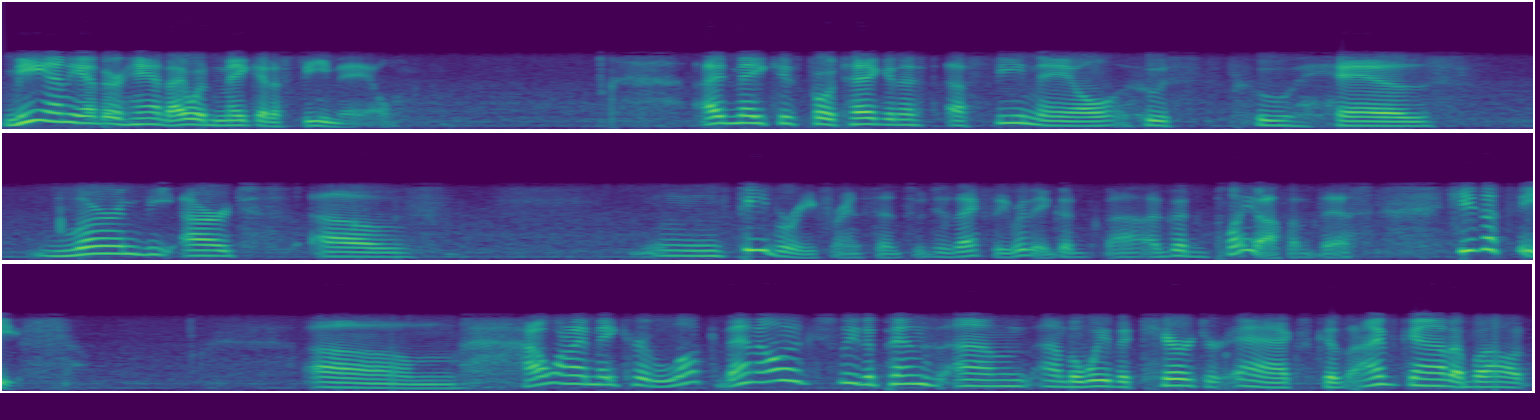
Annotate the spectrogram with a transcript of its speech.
Me on the other hand, I would make it a female. I'd make his protagonist a female who's who has learned the arts of mm, thievery, for instance, which is actually really a good uh, a good play off of this. She's a thief. Um, how would I make her look? That all actually depends on on the way the character acts, because I've got about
